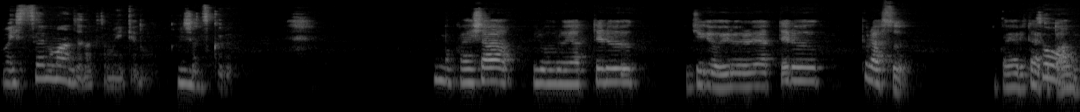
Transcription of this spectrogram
まあ、1000万じゃなくてもいいけど会社作る、今会社いろいろやってる事業いろいろやってるプラスなんかやりたいことある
